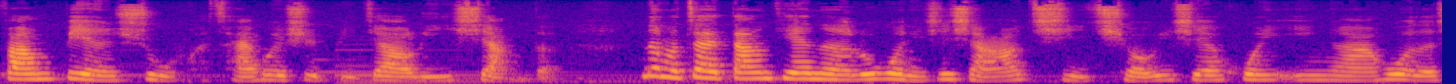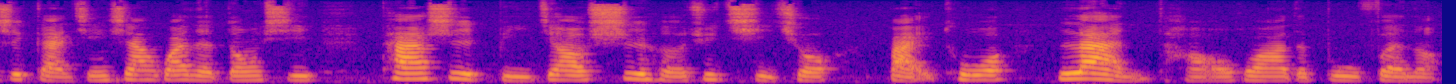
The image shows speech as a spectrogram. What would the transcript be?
方便数才会是比较理想的。那么在当天呢，如果你是想要祈求一些婚姻啊，或者是感情相关的东西，它是比较适合去祈求摆脱烂桃花的部分哦。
